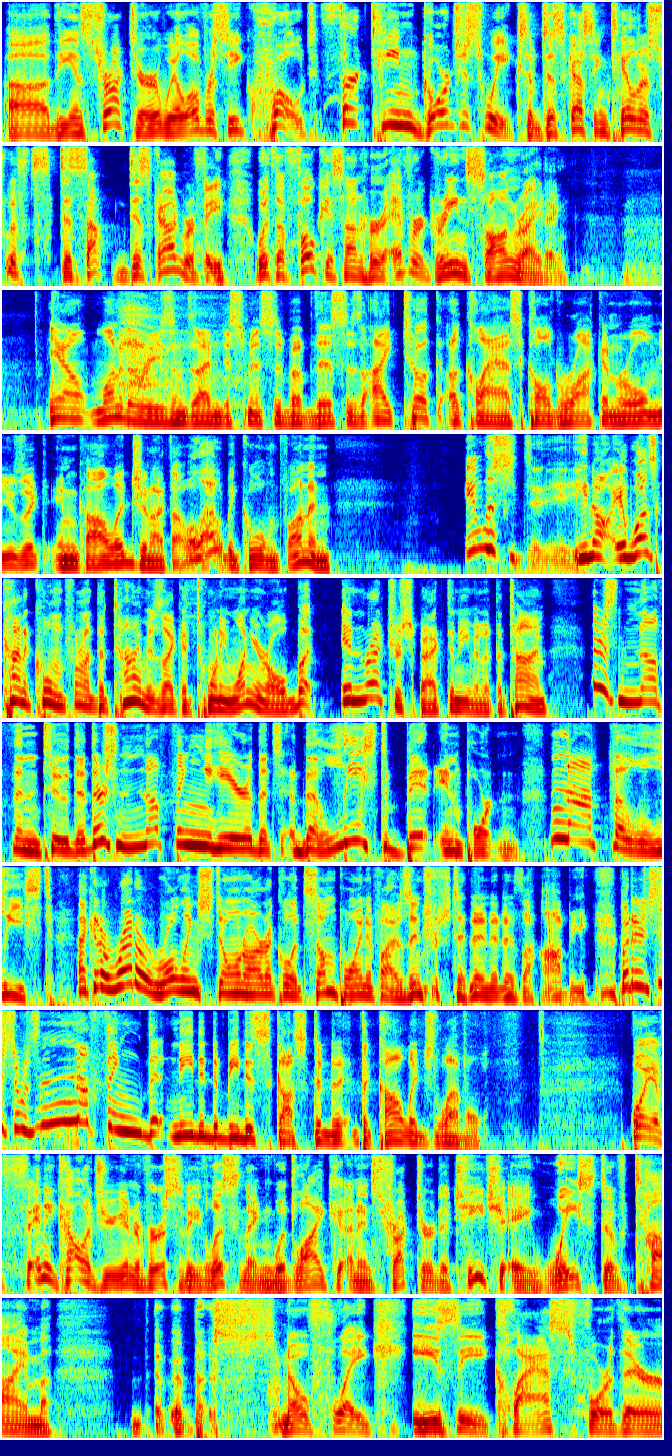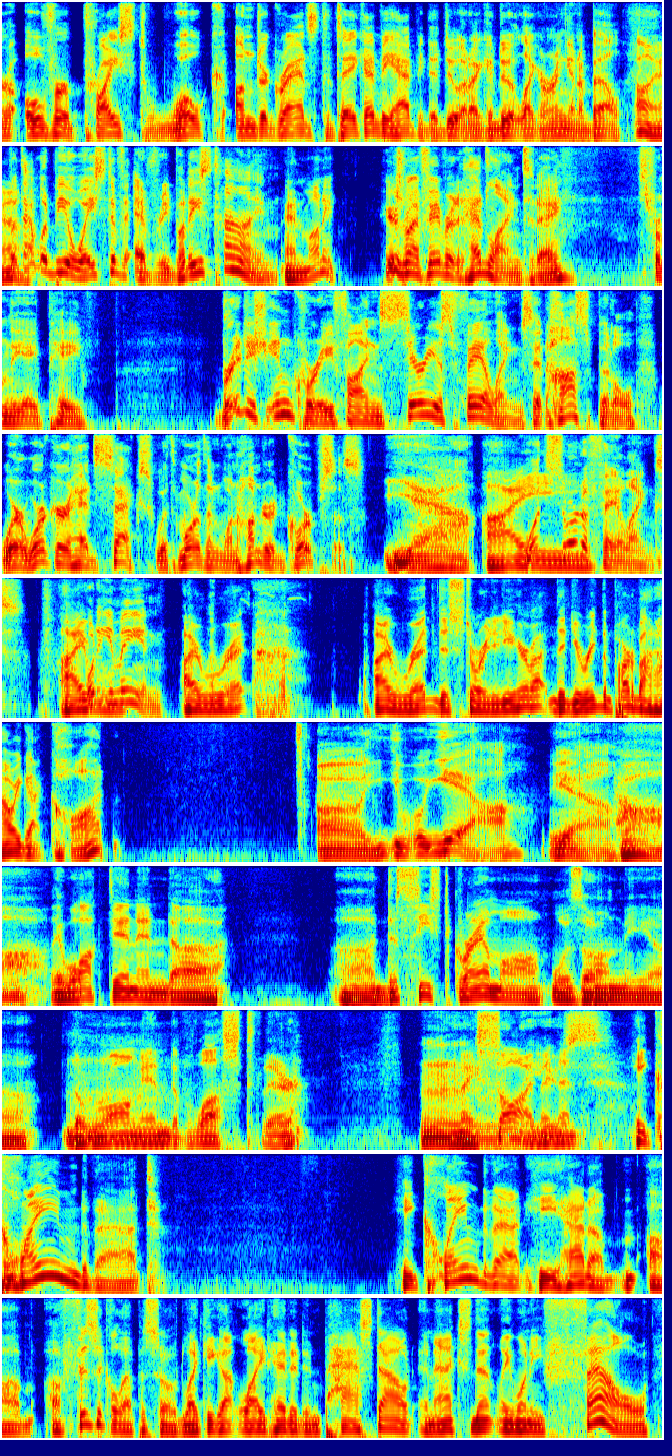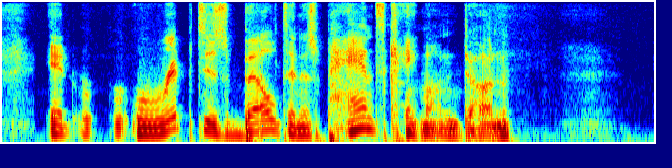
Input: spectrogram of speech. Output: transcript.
Uh, the instructor will oversee, quote, 13 gorgeous weeks of discussing Taylor Swift's dis- discography with a focus on her evergreen songwriting. You know, one of the reasons I'm dismissive of this is I took a class called rock and roll music in college, and I thought, well, that'll be cool and fun. And it was, you know, it was kind of cool and fun at the time as like a 21 year old. But in retrospect, and even at the time, there's nothing to that. There's nothing here that's the least bit important. Not the least. I could have read a Rolling Stone article at some point if I was interested in it as a hobby, but it's just, there was nothing that needed to be discussed at the- college level. Boy, if any college or university listening would like an instructor to teach a waste of time snowflake easy class for their overpriced woke undergrads to take, I'd be happy to do it. I could do it like a ring and a bell. Oh, yeah. But that would be a waste of everybody's time. And money. Here's my favorite headline today. It's from the AP. British inquiry finds serious failings at hospital where worker had sex with more than 100 corpses. Yeah, I. What sort of failings? I- what do you mean? I read. I read this story. Did you hear about? Did you read the part about how he got caught? Uh, yeah, yeah. They walked in and uh, uh, deceased grandma was on the uh, the wrong end of lust there. and they saw him, and then he claimed that he claimed that he had a um, a physical episode, like he got lightheaded and passed out, and accidentally when he fell, it r- ripped his belt and his pants came undone,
